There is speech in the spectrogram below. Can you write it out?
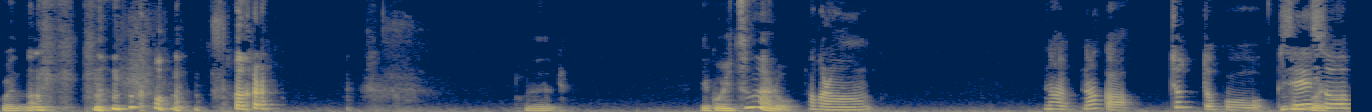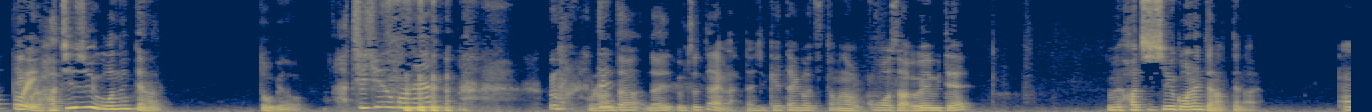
これなんなんの顔なの？だからこれえこれいつのやろだからん。ななんかちょっとこう清掃っえこれぽい85年ってなっとうけど。85年？これあんた大映ってないか大丈夫？携帯が映ったなんかここさ上見て。上85年ってなってない？うん。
